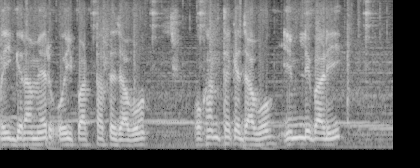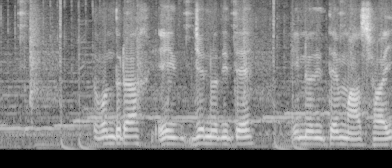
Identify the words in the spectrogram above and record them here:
ওই গ্রামের ওই পাটটাতে যাব। ওখান থেকে যাব এমলি বাড়ি। তো বন্ধুরা, এই যে নদীতে এই নদীতে মাছ হয়।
